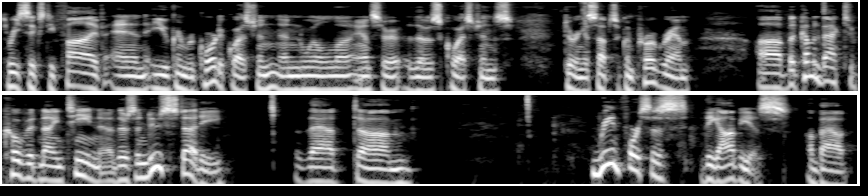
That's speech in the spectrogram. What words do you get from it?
365, and you can record a question and we'll uh, answer those questions during a subsequent program. Uh, but coming back to COVID-19, uh, there's a new study that um, reinforces the obvious about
